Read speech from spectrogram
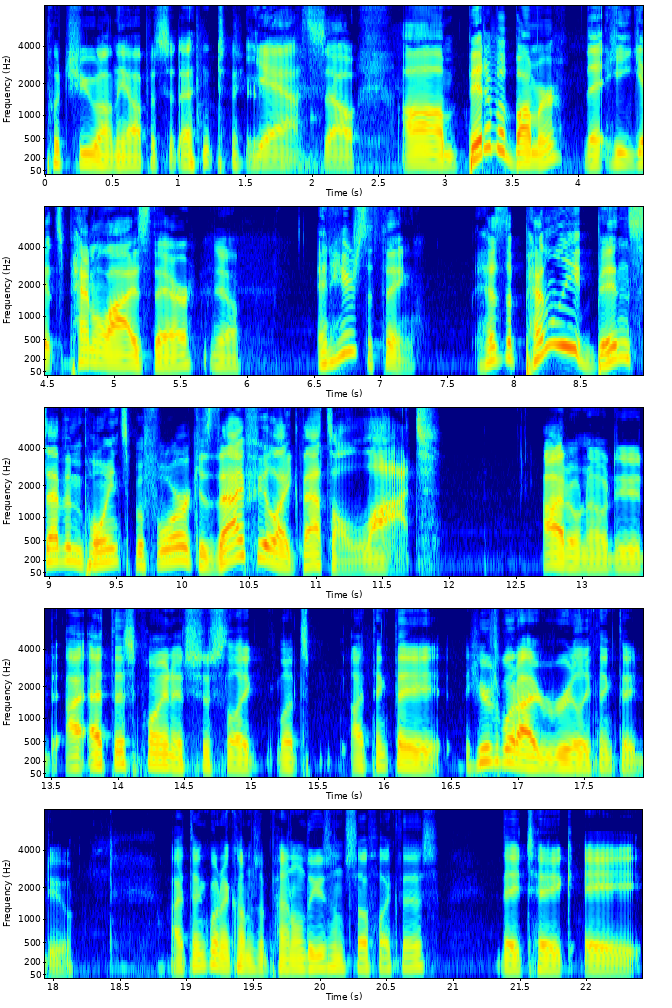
put you on the opposite end. Yeah, so um, bit of a bummer that he gets penalized there. yeah. And here's the thing: has the penalty been seven points before? Because I feel like that's a lot. I don't know, dude. I, at this point, it's just like let's. I think they. Here's what I really think they do. I think when it comes to penalties and stuff like this, they take a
